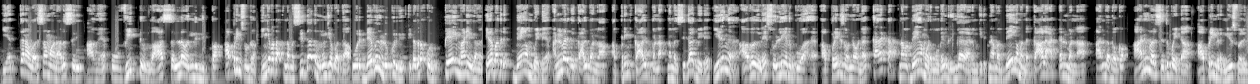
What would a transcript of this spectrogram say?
எத்தனை வருஷமானாலும் சரி அவன் உன் வீட்டு வாசல்ல வந்து நிப்பான் அப்படின்னு சொல்றான். இங்க பார்த்தா நம்ம சித்தார்த்த மூஞ்சிய பார்த்தா ஒரு டெவல் லுக் இருக்கு. கிட்டத்தட்ட ஒரு பேய் மாதிரி இருக்காங்க. இதை பார்த்துட்டு பேகம் போயிட்டு அன்வருக்கு கால் பண்ணலாம். அப்படின்னு கால் பண்ணா நம்ம சித்தார்த் போயிட்டு இருங்க அவங்களே சொல்லி அனுப்புவாங்க. அப்படின்னு சொன்ன உடனே கரெக்டா நம்ம பேகமோட மொபைல் ரிங் ஆக ஆரம்பிக்குது. நம்ம பேகம் அந்த காலை அட்டன் பண்ணா அந்த பக்கம் அன்வர் செத்து போயிட்டான் அப்படின்ற நியூஸ் வருது.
